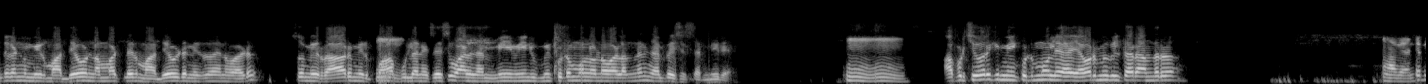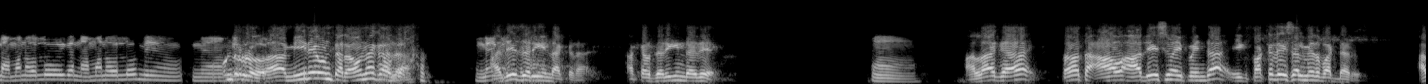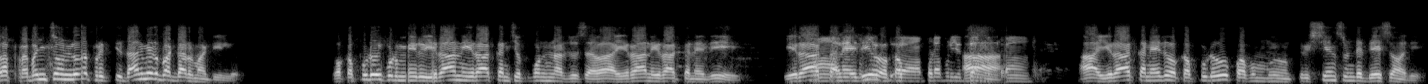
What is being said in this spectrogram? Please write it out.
ఎందుకంటే మీరు మా దేవుడు నమ్మట్లేదు మా దేవుడు నిజమైన వాడు. సో మీరు రారు మీరు పాపులు అనేసి వాళ్ళని మీ మీ కుటుంబంలో ఉన్న వాళ్ళందరినీ చంపేసేసారు మీరే. అప్పుడు చివరికి మీ కుటుంబంలో ఎవరు మిగులుతారు అందరూ? అదే అంటే నమ్మని వాళ్ళు ఇక నమ్మని వాళ్ళు ఉండరు మీరే ఉంటారు అవునా కాదా? అదే జరిగింది అక్కడ. అక్కడ జరిగింది అదే. అలాగా తర్వాత ఆ ఆ దేశం అయిపోయిందా? ఇక పక్క దేశాల మీద పడ్డారు. అలా ప్రపంచంలో ప్రతి దాని మీద పడ్డారు మాట వీళ్ళు. ఒకప్పుడు ఇప్పుడు మీరు ఇరాన్ ఇరాక్ అని చెప్పుకుంటున్నారు చూసావా? ఇరాన్ ఇరాక్ అనేది. ఇరాక్ అనేది ఒక ఆ. ఇరాక్ అనేది ఒకప్పుడు పాపం క్రిస్టియన్స్ ఉండే దేశం అది.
